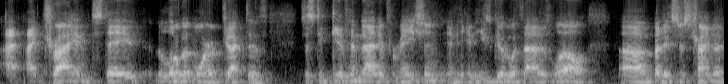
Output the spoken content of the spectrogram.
I I try and stay a little bit more objective just to give him that information, and, and he's good with that as well. Um, but it's just trying to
